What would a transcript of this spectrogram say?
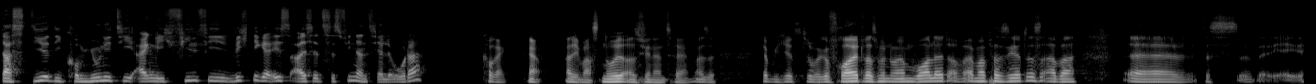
dass dir die Community eigentlich viel, viel wichtiger ist als jetzt das Finanzielle, oder? Korrekt, ja. Also ich mache es null aus finanziell. Also ich habe mich jetzt darüber gefreut, was mit meinem Wallet auf einmal passiert ist, aber äh, das äh,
